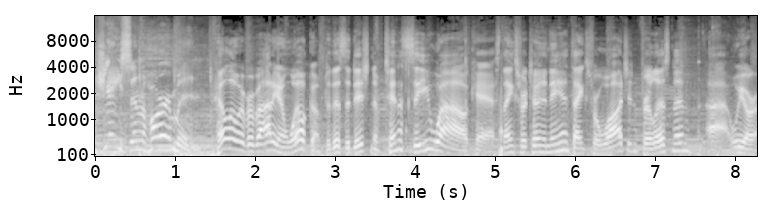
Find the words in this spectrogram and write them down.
Jason Harmon. Hello, everybody, and welcome to this edition of Tennessee Wildcast. Thanks for tuning in. Thanks for watching, for listening. Uh, we are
